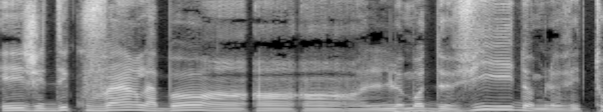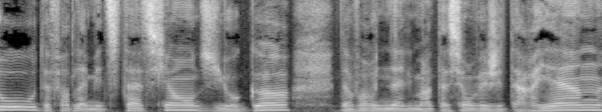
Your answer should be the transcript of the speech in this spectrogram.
Et j'ai découvert là-bas en, en, en le mode de vie, de me lever tôt, de faire de la méditation, du yoga, d'avoir une alimentation végétarienne,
